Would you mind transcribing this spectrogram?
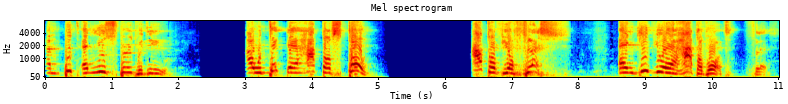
and put a new spirit within you. I will take the heart of stone out of your flesh and give you a heart of what? Flesh.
